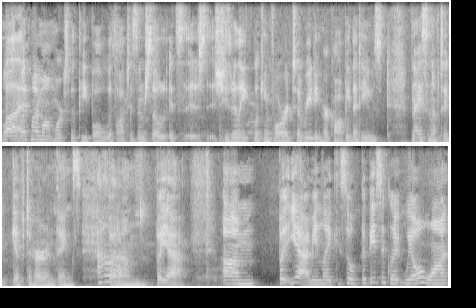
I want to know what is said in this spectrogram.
Well, But- like my mom works with people with autism, so it's, it's she's really looking forward to reading her copy that he was nice enough to gift to her and things. But Ah. um, but yeah, um, but yeah, I mean, like so, but basically, we all want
